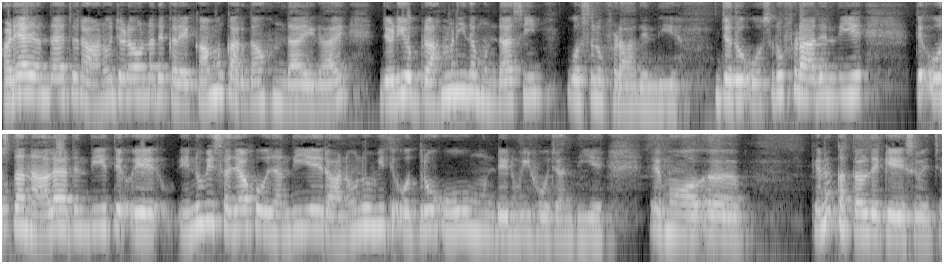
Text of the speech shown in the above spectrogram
ਫੜਿਆ ਜਾਂਦਾ ਹੈ ਤੇ ਰਾਣੋ ਜਿਹੜਾ ਉਹਨਾਂ ਦੇ ਘਰੇ ਕੰਮ ਕਰਦਾ ਹੁੰਦਾ ਹੈਗਾ ਏ ਜਿਹੜੀ ਉਹ ਬ੍ਰਾਹਮਣੀ ਦਾ ਮੁੰਡਾ ਸੀ ਉਸ ਨੂੰ ਫੜਾ ਦਿੰਦੀ ਹੈ। ਜਦੋਂ ਉਸ ਨੂੰ ਫੜਾ ਦਿੰਦੀ ਏ ਤੇ ਉਸ ਦਾ ਨਾਂ ਲੈ ਦਿੰਦੀ ਏ ਤੇ ਇਹ, ਇਹਨੂੰ ਵੀ ਸਜ਼ਾ ਹੋ ਜਾਂਦੀ ਏ ਰਾਣੋ ਨੂੰ ਵੀ ਤੇ ਉਧਰੋਂ ਉਹ ਮੁੰਡੇ ਨੂੰ ਵੀ ਹੋ ਜਾਂਦੀ ਏ ਇਹ ਮੌ- ਕਿ ਨਾ ਕਤਲ ਦੇ ਕੇਸ ਵਿੱਚ।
